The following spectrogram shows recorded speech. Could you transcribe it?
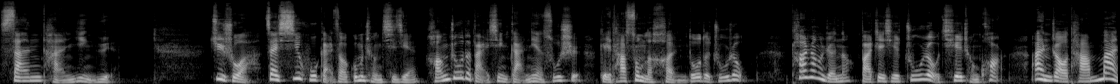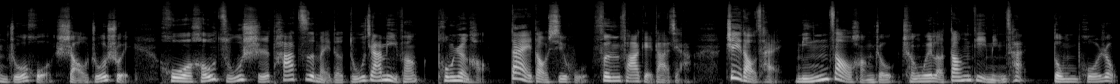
三潭印月。据说啊，在西湖改造工程期间，杭州的百姓感念苏轼，给他送了很多的猪肉。他让人呢把这些猪肉切成块儿，按照他慢着火、少着水、火候足时他自美的独家秘方烹饪好，带到西湖分发给大家。这道菜名噪杭州，成为了当地名菜——东坡肉。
